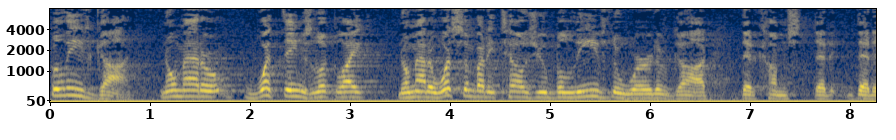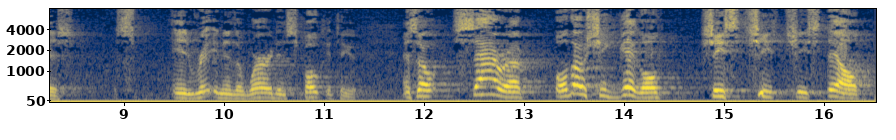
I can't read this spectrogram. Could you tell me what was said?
Believe God. No matter what things look like, no matter what somebody tells you, believe the word of God that comes, that, that is in, written in the word and spoken to you. And so Sarah, although she giggled, she, she, she still,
